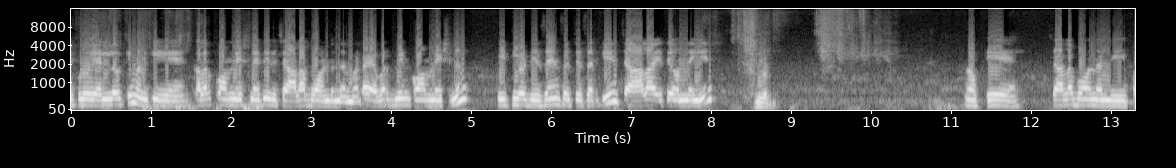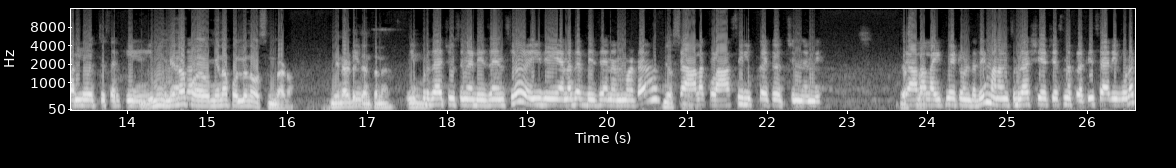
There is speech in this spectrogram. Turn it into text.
ఇప్పుడు yellow కి మనకి కలర్ కాంబినేషన్ అయితే ఇది చాలా బాగుంటుంది అనమాట ఎవర్ గ్రీన్ కాంబినేషన్ వీటిలో డిజైన్స్ వచ్చేసరికి చాలా అయితే ఉన్నాయి. ఓకే. చాలా బాగుందండి పళ్ళు వచ్చేసరికి. మీనా పళ్ళునే వస్తుంది మేడం. మీనా డిజైన్ తోనే ఇప్పుడు దా చూసిన డిజైన్స్లో ఇది అనదర్ డిజైన్ అన్నమాట. Yes, చాలా క్లాసీ లుక్ అయితే వచ్చిందండి. చాలా. లైట్ వెయిట్ ఉంటది. మనం ఇప్పుడు దా షేర్ చేసిన ప్రతి శారీ కూడా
